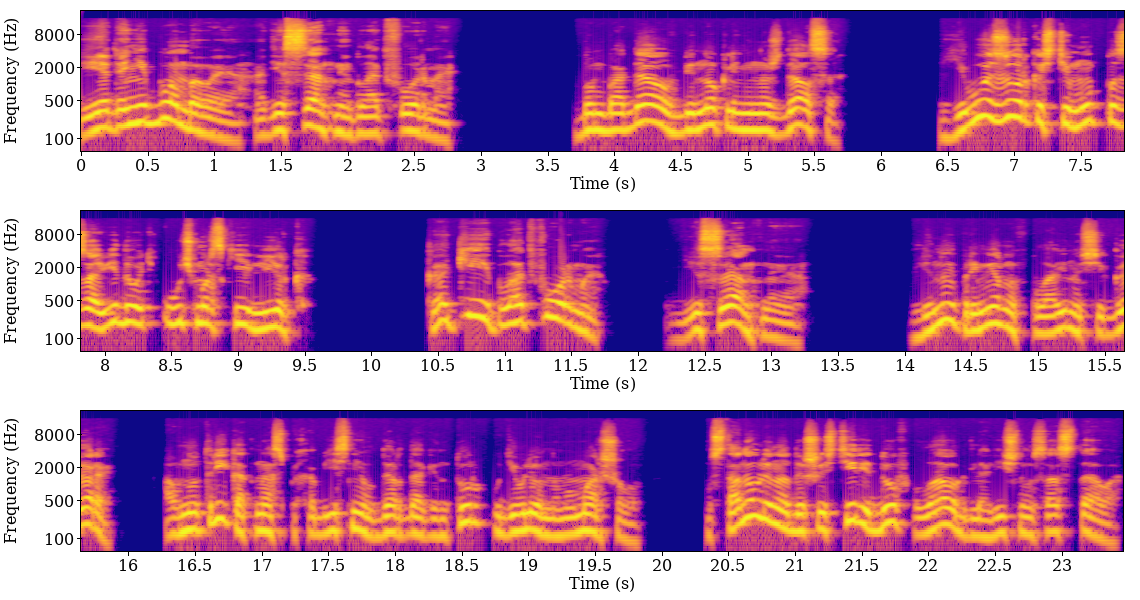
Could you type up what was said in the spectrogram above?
И это не бомбовая, а десантные платформы. Бомбадау в бинокле не нуждался. Его зоркостью мог позавидовать учмарский лирк. «Какие платформы?» «Десантные». Длиной примерно в половину сигары, а внутри, как наспех объяснил Дердагентур удивленному маршалу, установлено до шести рядов лавок для личного состава.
